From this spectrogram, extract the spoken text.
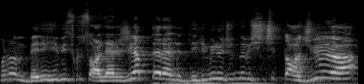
Oğlum beri hibiskus alerji yaptı herhalde. Dilimin ucunda bir şey çıktı acıyor ya.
